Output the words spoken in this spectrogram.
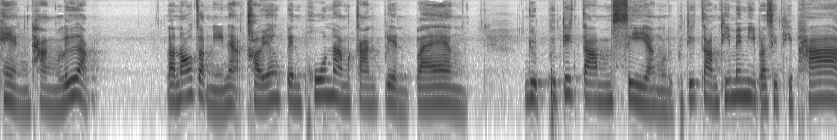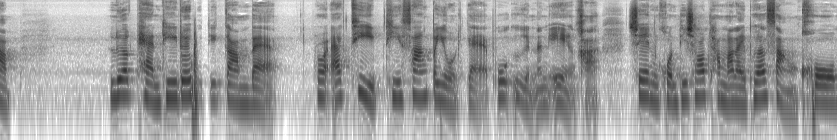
แห่งทางเลือก แล้วนอกจากนี้เนี่ยเขายังเป็นผู้นำการเปลี่ยนแปลง หยุดพฤติกรรมเสี่ยง หรือพฤติกรรมที่ไม่มีประสิทธิภาพ เลือกแทนที่ด้วยพฤติกรรมแบบ proactive ที่สร้างประโยชน์แก่ผู้อื่นนั่นเองค่ะ เช่น คนที่ชอบทำอะไรเพื่อสังคม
